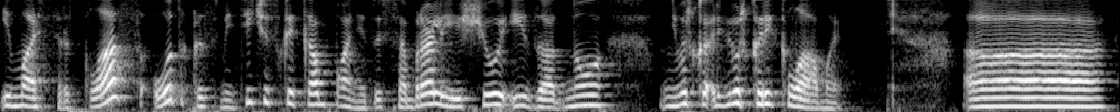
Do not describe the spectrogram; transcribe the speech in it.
и мастер-класс от косметической компании. То есть собрали еще и заодно немножко, немножко рекламы. А,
